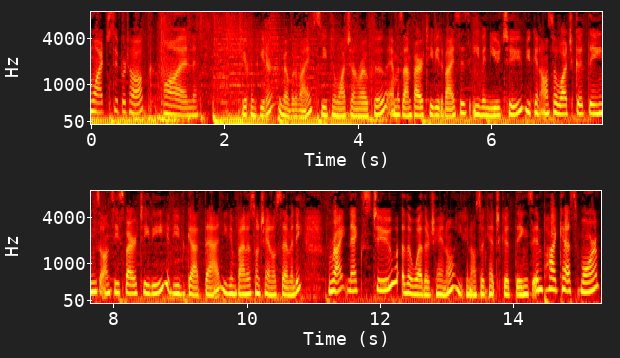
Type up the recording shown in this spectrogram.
can watch Super Talk on your computer, your mobile device. You can watch on Roku, Amazon Fire TV devices, even YouTube. You can also watch Good Things on C Spire TV if you've got that. You can find us on Channel 70, right next to the Weather Channel. You can also catch Good Things in podcast form.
